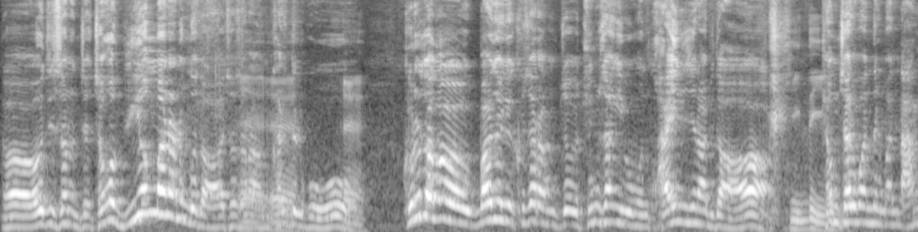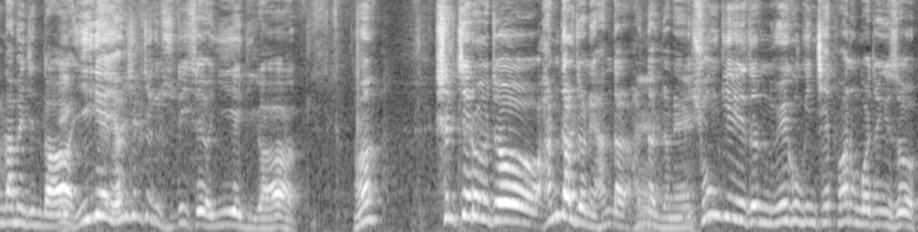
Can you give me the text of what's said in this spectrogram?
어, 어디서는 저, 저거 위험만 하는 거다. 저 사람 예, 칼 예, 들고. 예. 그러다가 만약에 그 사람 저 중상 입으면 과잉 진압이다. 경찰관들만 난감해진다. 네. 이게 현실적일 수도 있어요. 이 얘기가. 어? 실제로 저 한 달 전에 한 달 한달 네, 전에 네. 흉기든 외국인 체포하는 과정에서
